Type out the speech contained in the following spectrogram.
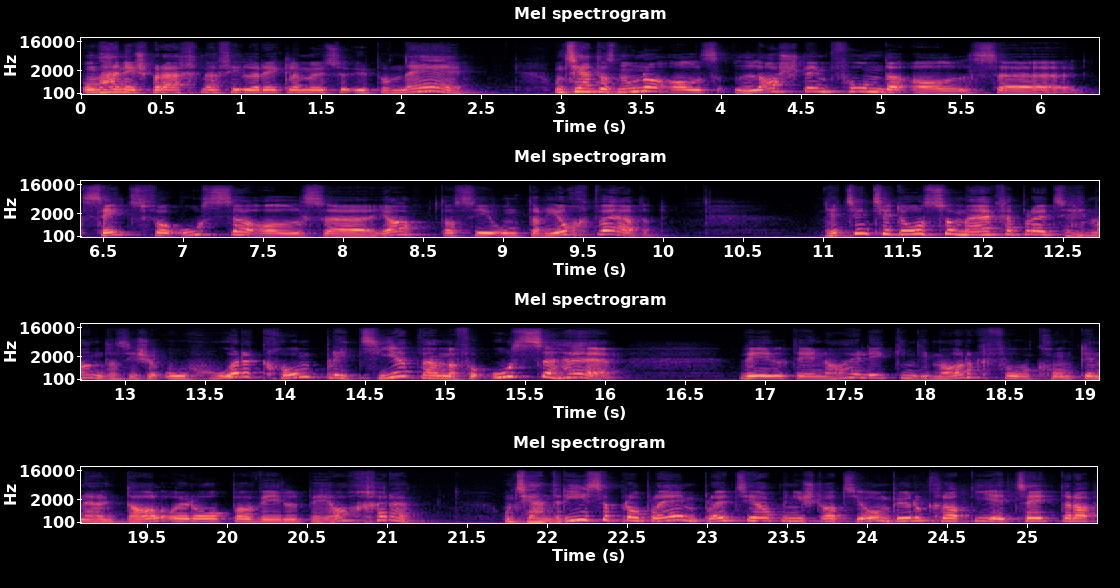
und haben entsprechend viele Regeln müssen übernehmen und sie haben das nur noch als Last empfunden, als äh, Gesetz von außen, als äh, ja, dass sie unterjocht werden. Jetzt sind sie draussen und merken plötzlich, hey Mann, das ist ja auch kompliziert, wenn man von außen her weil der naheliegende Markt von Kontinentaleuropa will beachern. Und sie haben riesen Problem, plötzlich Administration, Bürokratie etc.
